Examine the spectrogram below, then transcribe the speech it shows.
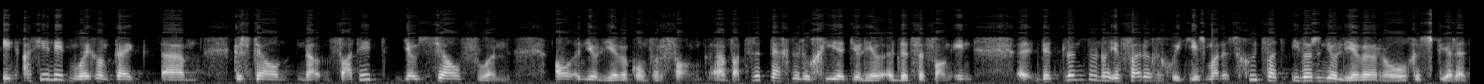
En as jy net mooi gaan kyk, ehm um, gestel, nou wat het jou selfoon al in jou lewe kom vervang? Uh, wat is 'n tegnologie het jou lewe dit vervang? En uh, dit klink nou na eenvoudige goedjies, maar dit is goed wat iewers in jou lewe 'n rol gespeel het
